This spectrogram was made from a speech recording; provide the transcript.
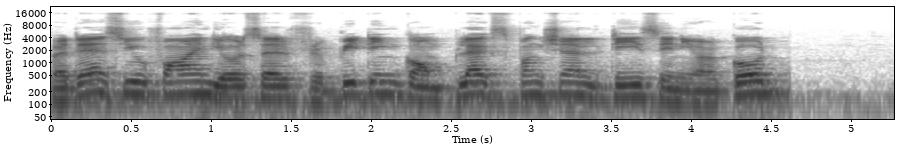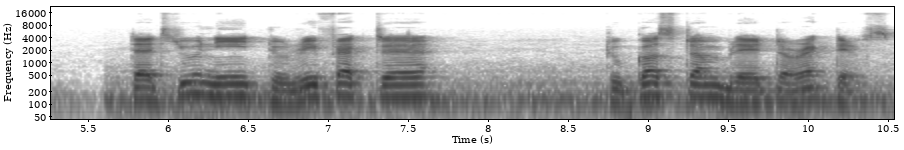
But as you find yourself repeating complex functionalities in your code that you need to refactor to custom blade directives.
